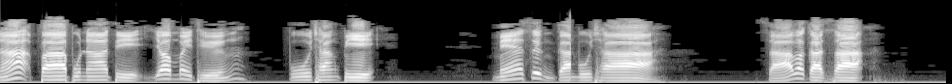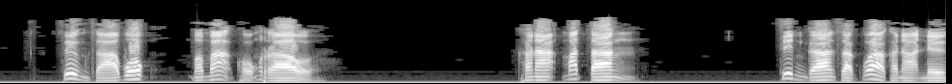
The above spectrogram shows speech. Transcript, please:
ณปาปุนาติย่อมไม่ถึง ปูชังปีแม้ซึ่งการบูชา สาวกัสสะ ซึ่งสาวกมะมะของเรา ขณะมัดตัง สิ้นการสักว่าขณะหนึ่ง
